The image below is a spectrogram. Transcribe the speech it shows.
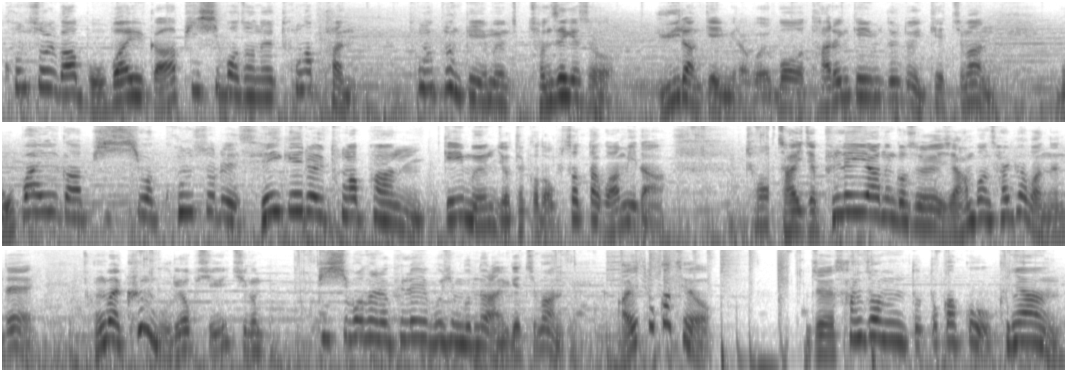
콘솔과 모바일과 PC 버전을 통합한 통합한 게임은 전 세계에서 유일한 게임이라고요. 뭐 다른 게임들도 있겠지만 모바일과 PC와 콘솔의 세 개를 통합한 게임은 여태껏 없었다고 합니다. 저, 자 이제 플레이하는 것을 이제 한번 살펴봤는데 정말 큰 무리 없이 지금 PC 버전을 플레이 보신 분들은 알겠지만 아예 똑같아요. 이제 상점도 똑같고 그냥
